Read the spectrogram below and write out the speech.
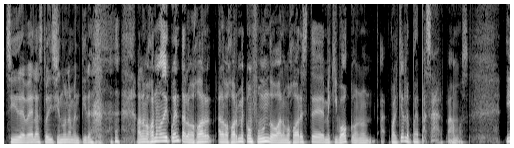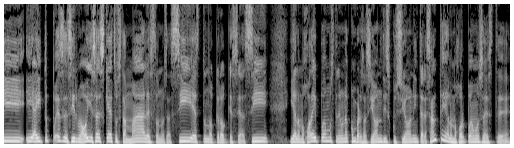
si de verdad estoy diciendo una mentira. a lo mejor no me doy cuenta, a lo mejor, a lo mejor me confundo, a lo mejor este, me equivoco, ¿no? A cualquiera le puede pasar, vamos. Y, y, ahí tú puedes decirme, oye, ¿sabes qué? Esto está mal, esto no es así, esto no creo que sea así. Y a lo mejor ahí podemos tener una conversación, discusión interesante y a lo mejor podemos este,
